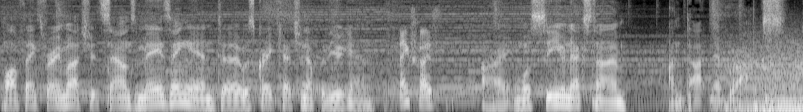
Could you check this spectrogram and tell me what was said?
Paul, thanks very much. It sounds amazing, and uh, it was great catching up with you again. Thanks, guys. All right, and we'll see you next time on .NET Rocks.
